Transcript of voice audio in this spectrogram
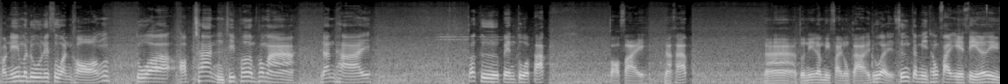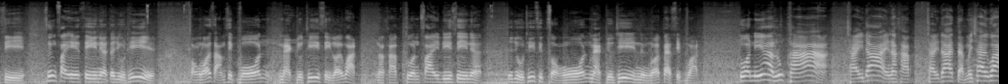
ตอนนี้มาดูในส่วนของตัวออปชันที่เพิ่มเข้ามาด้านท้าย ก็คือเป็นตัวปลั๊ก ต่อไฟนะครับอ่าตัวนี้เรามีไฟตรงกาให้ด้วย ซึ่งจะมีทั้งไฟ AC และ DC ซึ่งไฟ AC เนี่ยจะอยู่ที่ 230 โวลต์แม็กอยู่ที่ 400 วัตต์นะครับส่วนไฟ DC เนี่ยจะอยู่ที่ 12 โวลต์แม็กอยู่ที่ 180 วัตต์ตัวนี้ลูกค้าใช้ได้นะครับใช้ได้แต่ไม่ใช่ว่า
